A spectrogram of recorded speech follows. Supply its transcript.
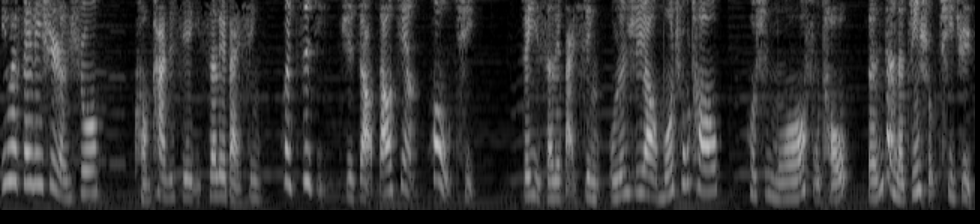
因为非利士人说，恐怕这些以色列百姓会自己制造刀剑或武器，所以以色列百姓无论是要磨锄头，或是磨斧头等等的金属器具，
